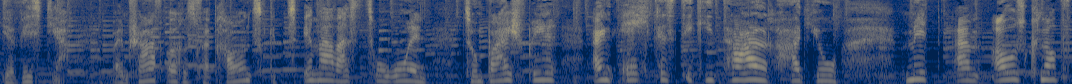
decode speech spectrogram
Ihr wisst ja, beim Schaf eures Vertrauens gibt's immer was zu holen. Zum Beispiel ein echtes Digitalradio mit an Ausknopf,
